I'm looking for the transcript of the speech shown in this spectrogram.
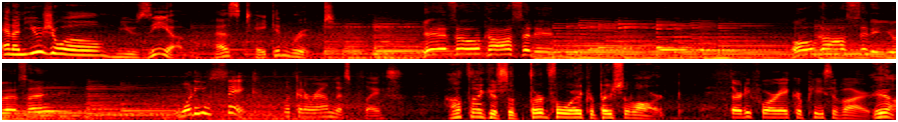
an unusual museum has taken root. Yes, Old Car City. Old Car City, USA. What do you think looking around this place? I think it's a 34 acre piece of art. 34 acre piece of art. Yeah.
